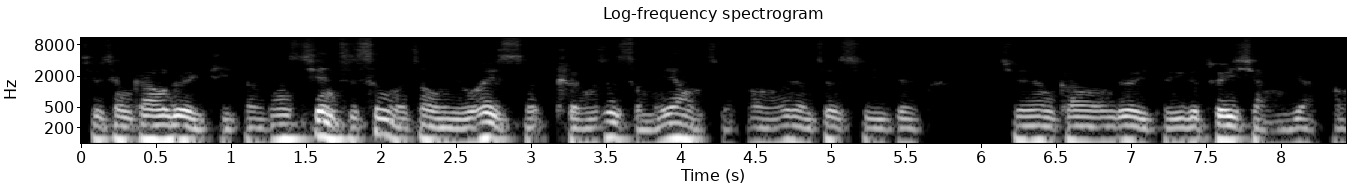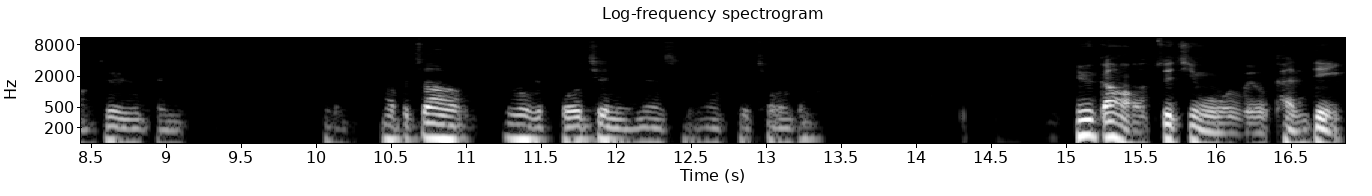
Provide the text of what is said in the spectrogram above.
就像刚刚瑞提到，但是现实生活中也会是可能是什么样子啊？我想这是一个。就像刚刚对的一个推想一样啊，就有点，那不知道那个博建有没有什么要补充的？因为刚好最近我有看电影，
